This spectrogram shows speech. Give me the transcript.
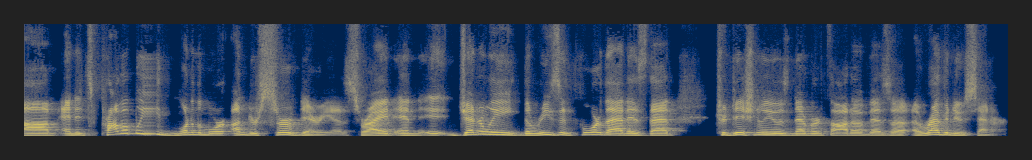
Um, and it's probably one of the more underserved areas, right? And it, generally, the reason for that is that traditionally it was never thought of as a, a revenue center,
